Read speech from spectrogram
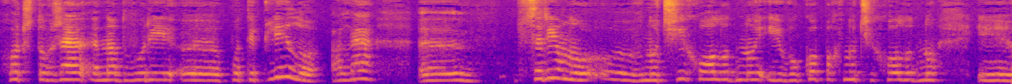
Хоч то вже на дворі е, потепліло, але е, все рівно е, вночі холодно, і в окопах вночі холодно. І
